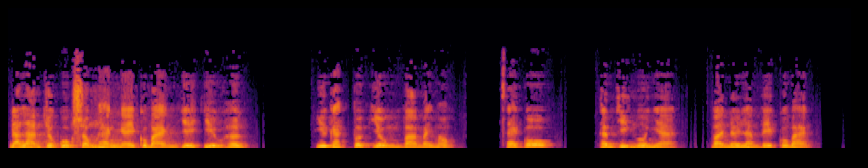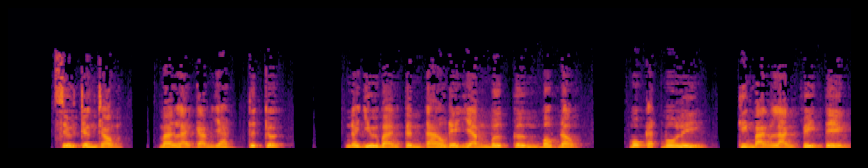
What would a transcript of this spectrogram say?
đã làm cho cuộc sống hàng ngày của bạn dễ chịu hơn, như các vật dụng và máy móc, xe cộ, thậm chí ngôi nhà và nơi làm việc của bạn. Sự trân trọng mang lại cảm giác tích cực. Nó giữ bạn tỉnh táo để giảm bớt cơn bốc đồng một cách vô lý, khiến bạn lãng phí tiền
